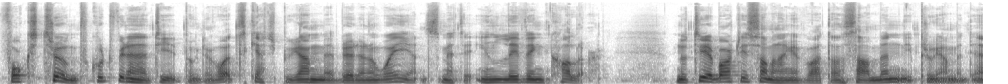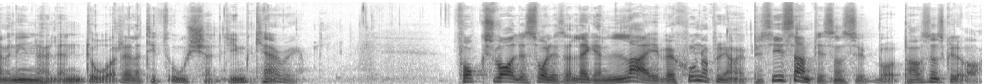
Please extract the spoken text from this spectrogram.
Fox trumfkort vid den här tidpunkten var ett sketchprogram med bröderna Wayans som hette In Living Color. Noterbart i sammanhanget var att ensemblen i programmet även innehöll en då relativt okänd Jim Carrey. Fox valde således att lägga en live-version av programmet precis samtidigt som Super Bowl-pausen skulle vara.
